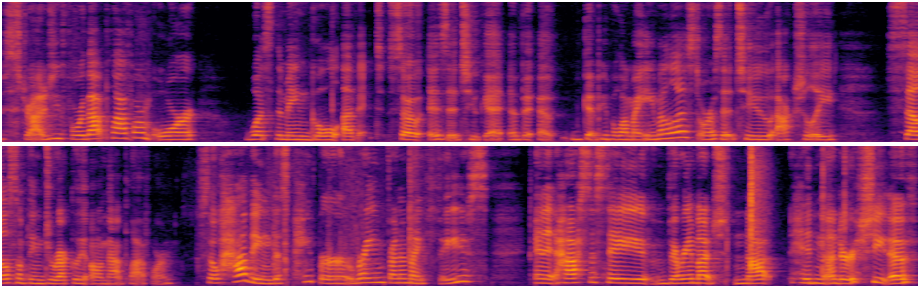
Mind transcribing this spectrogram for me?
strategy for that platform or what's the main goal of it. So, is it to get a bit uh, get people on my email list or is it to actually sell something directly on that platform? So, having this paper right in front of my face and it has to stay very much not hidden under a sheet of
